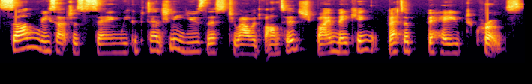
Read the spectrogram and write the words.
Some researchers are saying we could potentially use this to our advantage by making better behaved crows.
